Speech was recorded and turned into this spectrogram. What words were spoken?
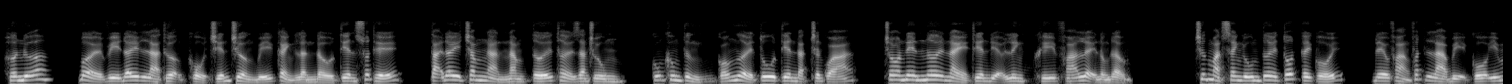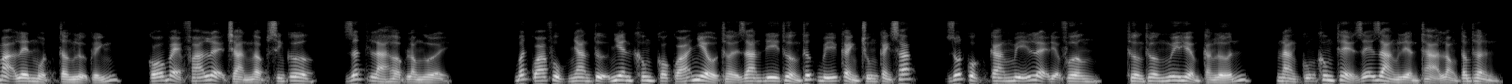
Hơn nữa, bởi vì đây là thượng cổ chiến trường bí cảnh lần đầu tiên xuất thế, tại đây trăm ngàn năm tới thời gian chung, cũng không từng có người tu tiên đặt chân quá, cho nên nơi này thiên địa linh khí phá lệ nồng đậm. Trước mặt xanh um tươi tốt cây cối, đều phảng phất là bị cố ý mạ lên một tầng lự kính, có vẻ phá lệ tràn ngập sinh cơ, rất là hợp lòng người. Bất quá Phục Nhan tự nhiên không có quá nhiều thời gian đi thưởng thức bí cảnh chung cảnh sắc, rốt cuộc càng mỹ lệ địa phương, thường thường nguy hiểm càng lớn, nàng cũng không thể dễ dàng liền thả lỏng tâm thần.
